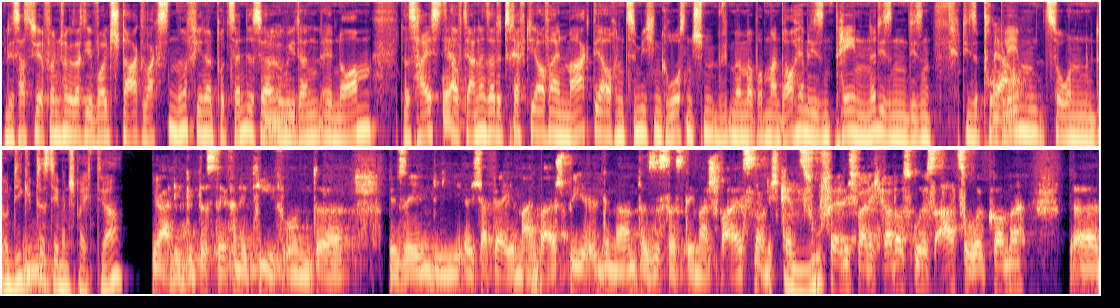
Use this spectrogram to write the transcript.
Und jetzt hast du ja vorhin schon gesagt, ihr wollt stark wachsen. Ne? 400 Prozent ist ja mhm. irgendwie dann enorm. Das heißt, ja. auf der anderen Seite trefft ihr auf einen Markt, der auch einen ziemlichen großen, man, man braucht ja immer diesen Pain, ne? diesen, diesen, diese Problemzonen. Ja. Und die gibt mhm. es dementsprechend, ja? Ja, die gibt es definitiv. Und äh, wir sehen die, ich habe ja eben ein Beispiel genannt, das ist das Thema Schweißen. Und ich kenne mhm. zufällig, weil ich gerade aus USA zurückkomme, äh,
